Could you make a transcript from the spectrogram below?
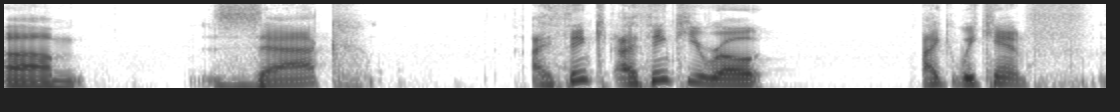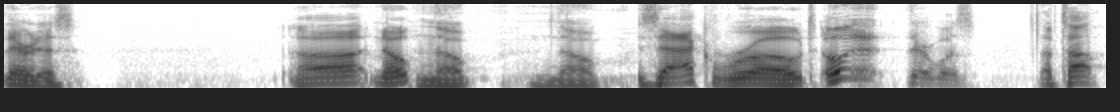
um, Zach, I think I think he wrote. I we can't. F- there it is. Uh, nope. Nope. Nope. Zach wrote. Oh, uh, there was Up top.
